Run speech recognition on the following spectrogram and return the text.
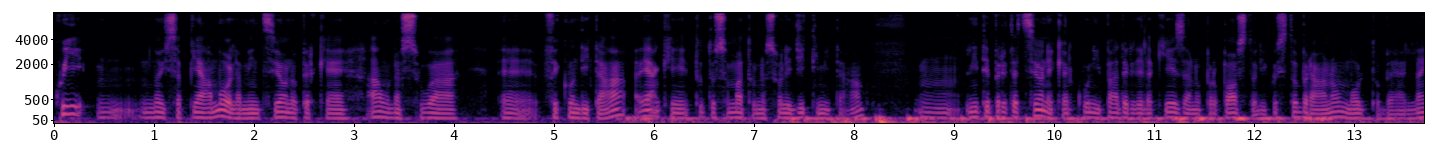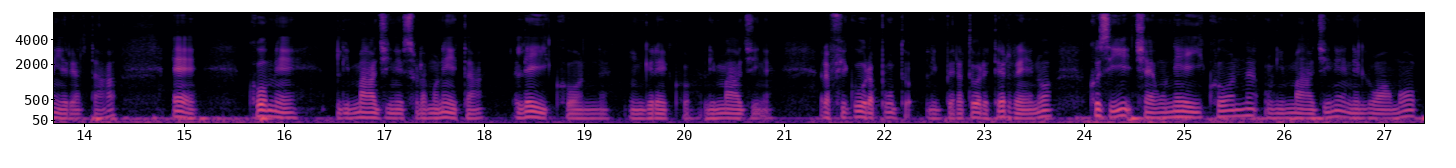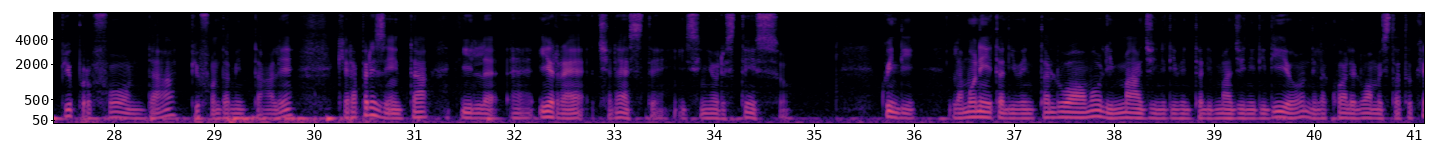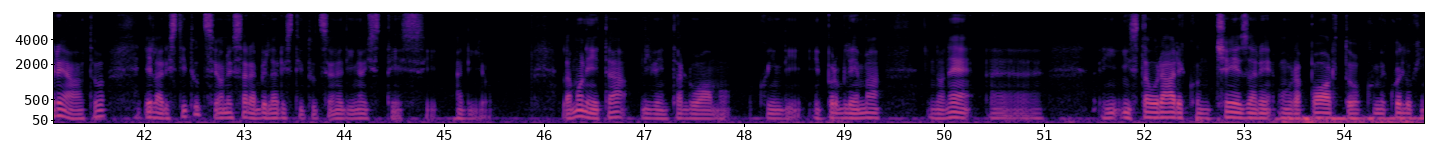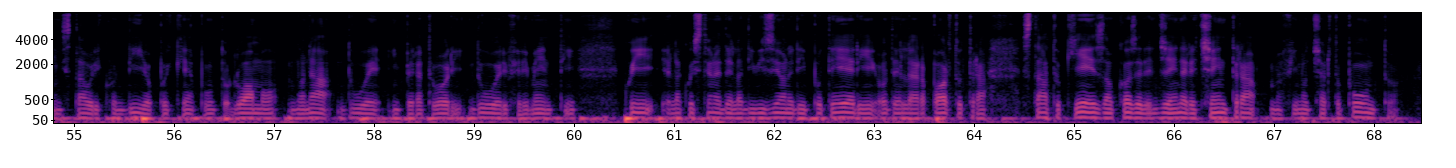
Qui mh, mm, noi sappiamo, la menziono perché ha una sua eh, fecondità e anche tutto sommato una sua legittimità. Mm, l'interpretazione che alcuni padri della Chiesa hanno proposto di questo brano, molto bella in realtà, è come l'immagine sulla moneta, l'eikon in greco, l'immagine, raffigura appunto l'imperatore terreno, così c'è un eikon, un'immagine nell'uomo più profonda, più fondamentale, che rappresenta il, eh, il re celeste, il Signore stesso. Quindi la moneta diventa l'uomo, l'immagine diventa l'immagine di Dio nella quale l'uomo è stato creato e la restituzione sarebbe la restituzione di noi stessi a Dio. La moneta diventa l'uomo, quindi il problema non è eh, instaurare con Cesare un rapporto come quello che instauri con Dio, poiché appunto l'uomo non ha due imperatori, due riferimenti. Qui la questione della divisione dei poteri o del rapporto tra Stato, Chiesa o cose del genere c'entra, ma fino a un certo punto.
